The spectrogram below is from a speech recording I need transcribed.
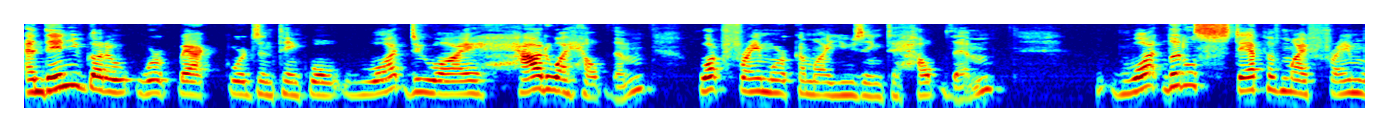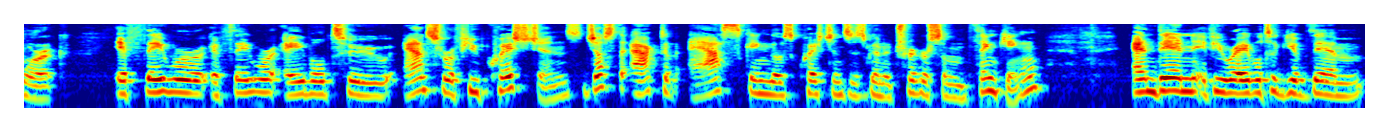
And then you've got to work backwards and think, well, what do I, how do I help them? What framework am I using to help them? What little step of my framework if they were if they were able to answer a few questions just the act of asking those questions is going to trigger some thinking. And then if you were able to give them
